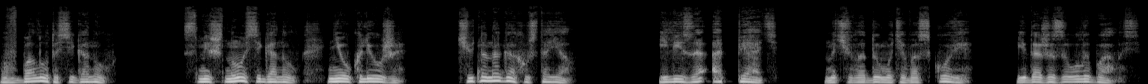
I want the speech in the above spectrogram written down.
в болото сиганул. Смешно сиганул, неуклюже, чуть на ногах устоял. И Лиза опять начала думать о Воскове и даже заулыбалась.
